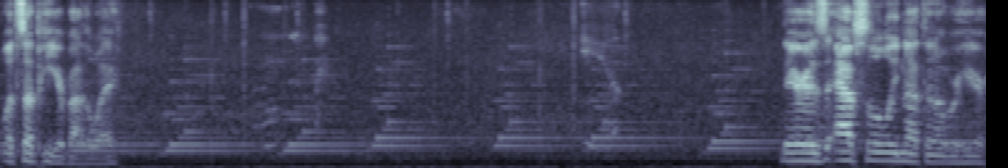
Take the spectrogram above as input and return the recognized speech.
What's up here, by the way? There is absolutely nothing over here.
